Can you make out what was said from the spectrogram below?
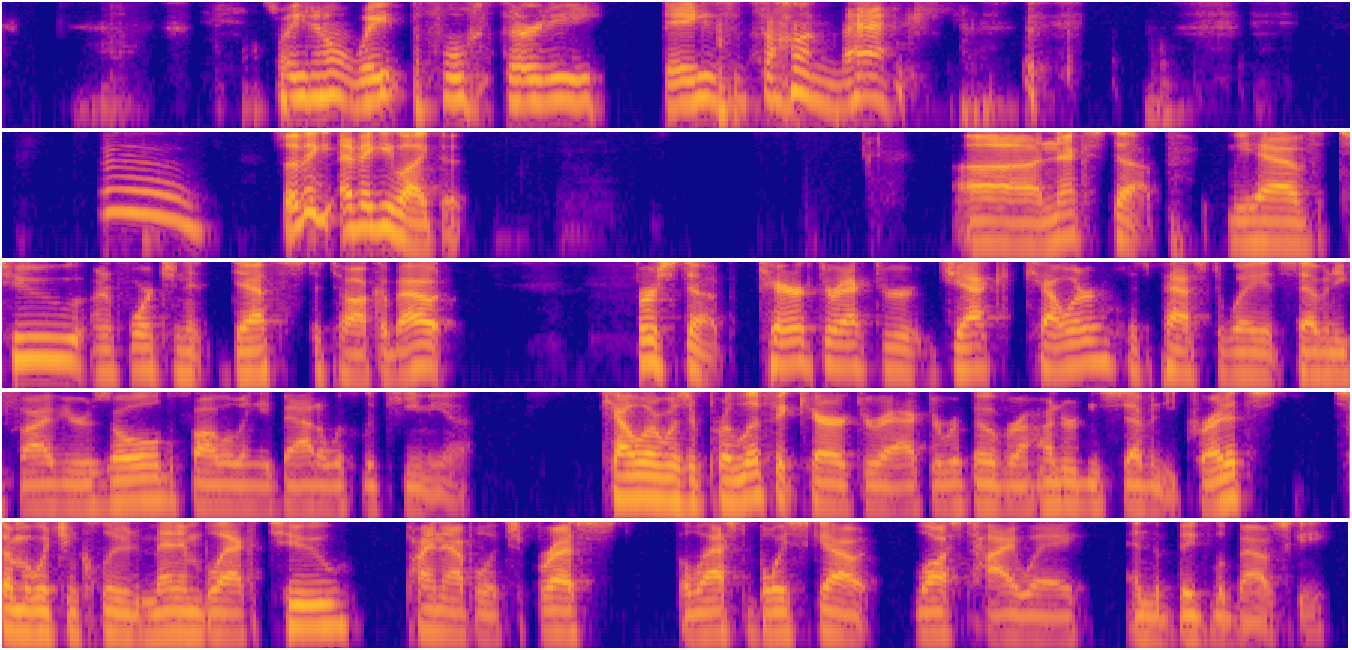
That's why you don't wait the full 30 days it's on Max. So I think I think he liked it. Uh, next up, we have two unfortunate deaths to talk about. First up, character actor Jack Kehler has passed away at 75 years old following a battle with leukemia. Kehler was a prolific character actor with over 170 credits, some of which include Men in Black 2, Pineapple Express, The Last Boy Scout, Lost Highway, and The Big Lebowski.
